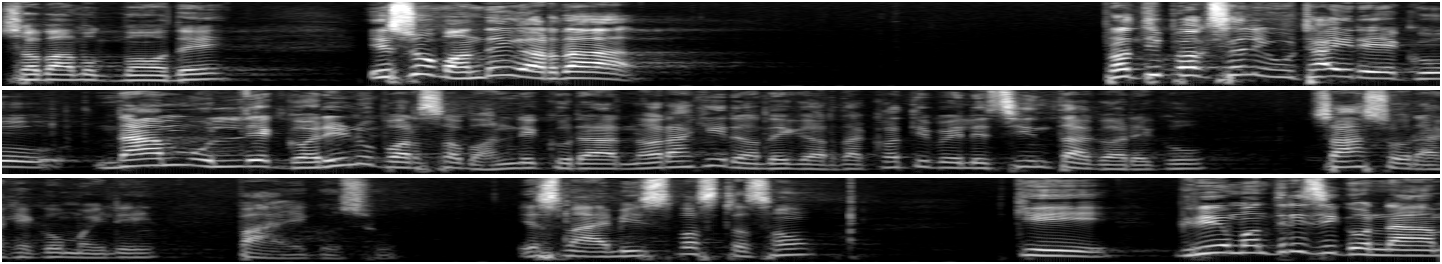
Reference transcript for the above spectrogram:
सभामुख महोदय यसो भन्दै गर्दा प्रतिपक्षले उठाइरहेको नाम उल्लेख गरिनुपर्छ भन्ने कुरा नराखिरहँदै गर्दा कतिपयले चिन्ता गरेको चासो राखेको मैले पाएको छु। यसमा हामी स्पष्ट छौँ कि गृहमन्त्रीजीको नाम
